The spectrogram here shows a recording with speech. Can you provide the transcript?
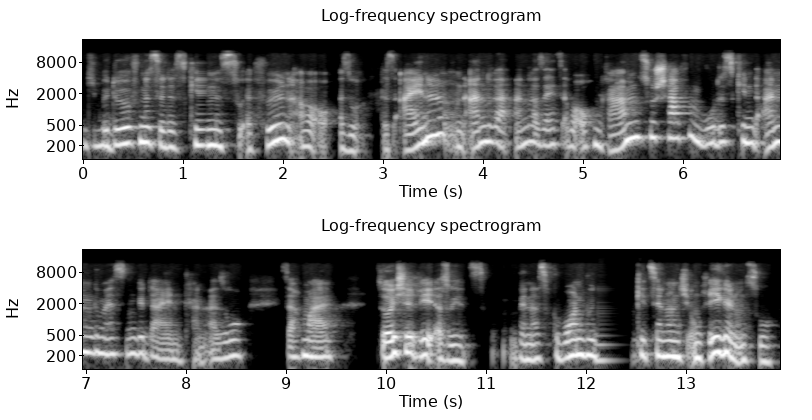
die Bedürfnisse des Kindes zu erfüllen, aber auch, also das eine und andere, andererseits aber auch einen Rahmen zu schaffen, wo das Kind angemessen gedeihen kann. Also ich sag mal, solche, Re also jetzt, wenn das geboren wird, geht es ja noch nicht um Regeln und so.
